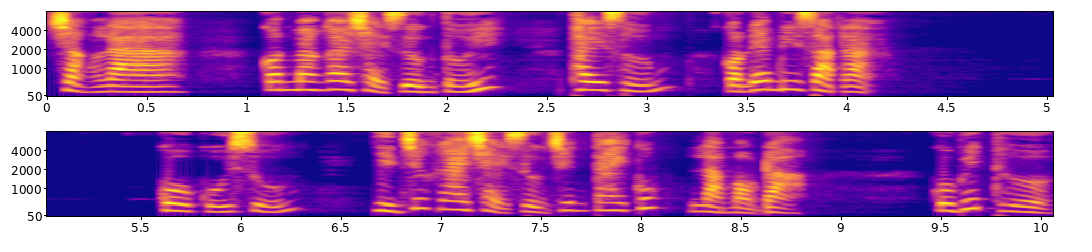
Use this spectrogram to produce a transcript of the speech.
Chẳng là con mang gai trải giường tới, Thay sớm, còn đem đi giặt ạ. Cô cúi xuống, Nhìn chiếc gai chảy giường trên tay Cúc là màu đỏ. Cô biết thừa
